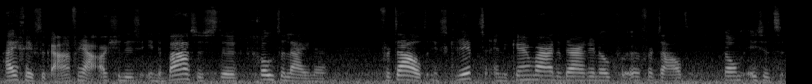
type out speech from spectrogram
Hij geeft ook aan van ja, als je dus in de basis de grote lijnen vertaalt in script en de kernwaarden daarin ook uh, vertaalt, dan is het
